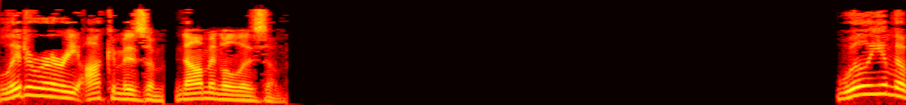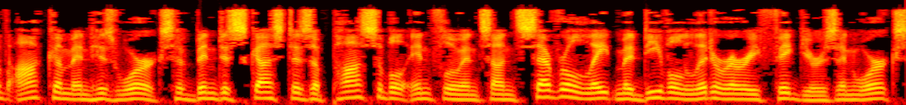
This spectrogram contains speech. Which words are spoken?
Literary Ockhamism, nominalism William of Ockham and his works have been discussed as a possible influence on several late medieval literary figures and works,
